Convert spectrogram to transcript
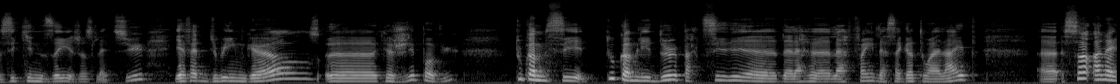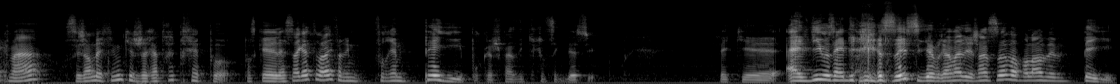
C'est Kinsey juste là-dessus. Il a fait Dreamgirls, euh, que j'ai pas vu. Tout comme, tout comme les deux parties euh, de la, fin de la saga Twilight. ça, honnêtement, c'est le genre de film que je rattraperais pas. Parce que la saga Twilight, il faudrait, me payer pour que je fasse des critiques dessus. Fait que, euh, avis aux intéressés, s'il y a vraiment des gens, ça va falloir me payer.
